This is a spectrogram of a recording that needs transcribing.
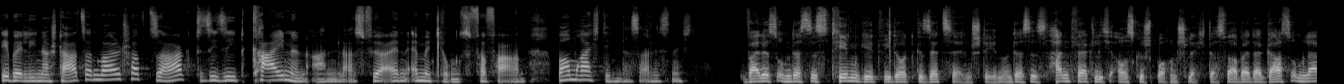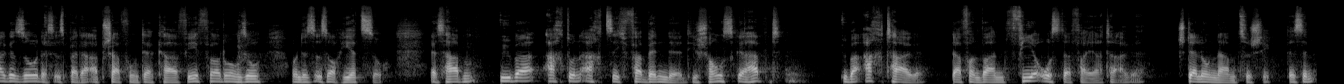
die Berliner Staatsanwaltschaft sagt, sie sieht keinen Anlass für ein Ermittlungsverfahren. Warum reicht Ihnen das alles nicht? Weil es um das System geht, wie dort Gesetze entstehen. Und das ist handwerklich ausgesprochen schlecht. Das war bei der Gasumlage so, das ist bei der Abschaffung der KfW-Förderung so und es ist auch jetzt so. Es haben über 88 Verbände die Chance gehabt, über acht Tage Davon waren vier Osterfeiertage. Stellungnahmen zu schicken. Das sind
